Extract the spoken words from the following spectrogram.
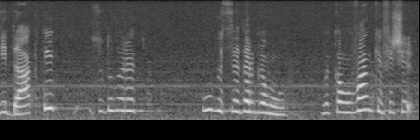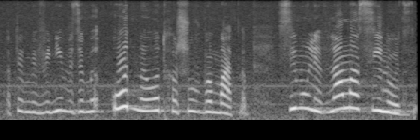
דידקטית, זאת אומרת הוא בסדר גמור. וכמובן, כפי שאתם מבינים, וזה מאוד מאוד חשוב במטלב. שימו לב, למה עשינו את זה?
